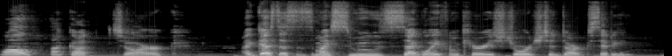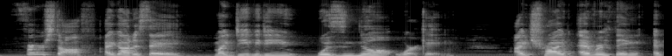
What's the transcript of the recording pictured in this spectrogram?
Well, that got dark. I guess this is my smooth segue from Curious George to Dark City. First off, I gotta say, my DVD was not working. I tried everything and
